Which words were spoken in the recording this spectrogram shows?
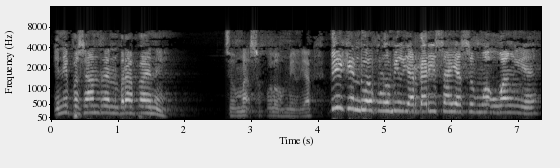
Ini pesantren berapa ini? Cuma sepuluh miliar. Bikin dua puluh miliar dari saya semua uangnya.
